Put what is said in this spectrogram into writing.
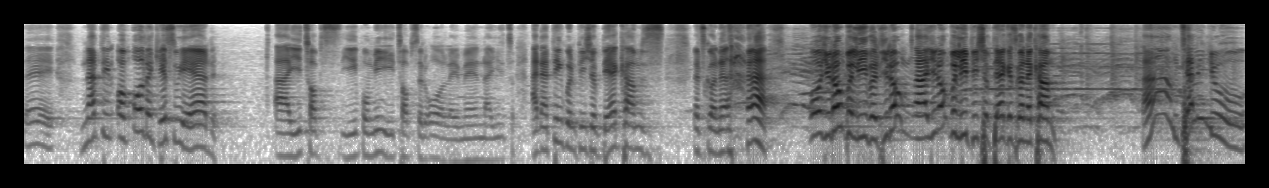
Hey, nothing of all the guests we had. Uh, he tops, he, for me, he tops it all, amen. Uh, and I think when Bishop Dag comes, it's gonna. oh, you don't believe it? You don't? Uh, you don't believe Bishop Dag is gonna come? Ah, I'm telling you.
